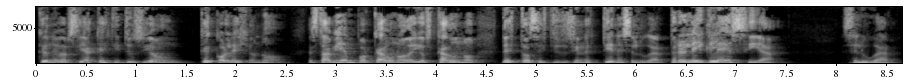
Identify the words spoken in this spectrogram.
¿Qué universidad? ¿Qué institución? ¿Qué colegio? No. Está bien por cada uno de ellos. Cada uno de estas instituciones tiene ese lugar. Pero la iglesia ese lugar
